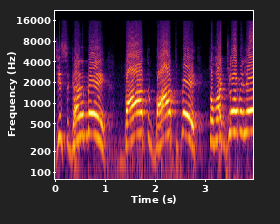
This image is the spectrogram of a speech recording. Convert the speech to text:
जिस घर में बात बात पे तवज्जो मिले,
